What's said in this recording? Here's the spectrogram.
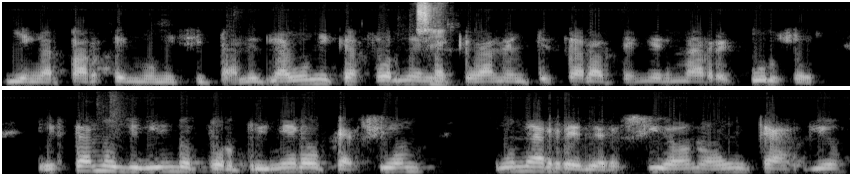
y en la parte municipal. Es la única forma en la que van a empezar a tener más recursos. Estamos viviendo por primera ocasión una reversión o un cambio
